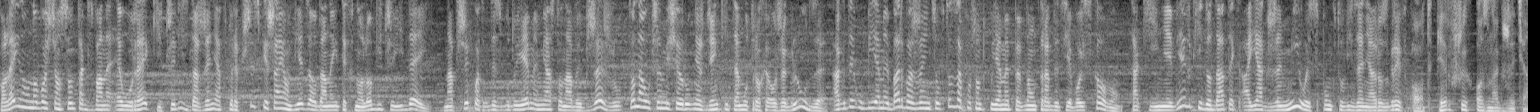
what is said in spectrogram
Kolejną nowością są tak zwane eureki, czyli zdarzenia, które przyspieszają wiedzę o danej technologii czy idei. Na przykład, gdy zbudujemy miasto na wybrzeżu, to nauczymy się również dzięki temu trochę o żegludze, a gdy ubijemy barbarzyńców, to zapoczątkujemy pewną tradycję wojskową. Taki niewielki dodatek, a jakże miły z punktu widzenia rozgrywki. Od pierwszych oznak życia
